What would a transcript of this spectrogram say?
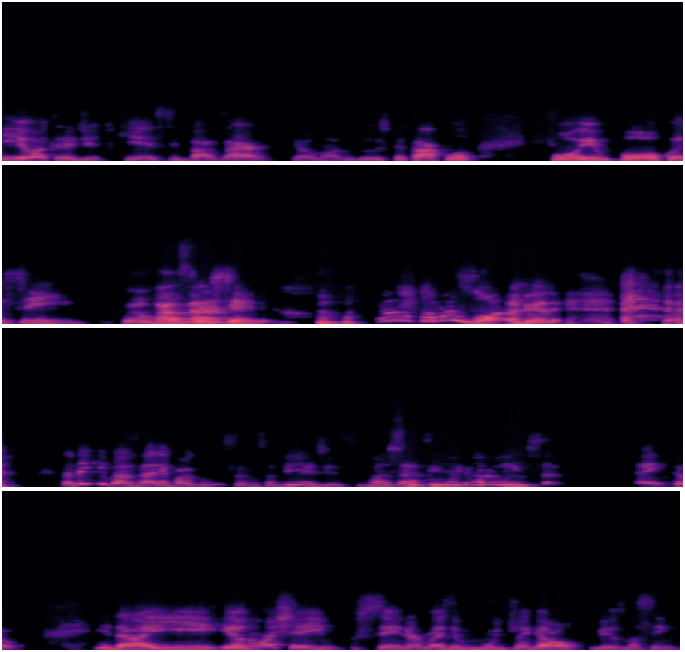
eu acredito que esse bazar, que é o nome do espetáculo, foi um pouco assim. Foi um bazar. Foi né? ah, foi uma zona. sabia que bazar é bagunça? Eu não sabia disso. Não bazar sabia é bagunça. É, então. E daí, eu não achei sênior, mas é muito legal, mesmo assim.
